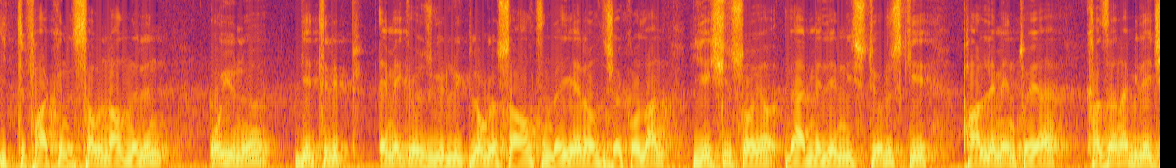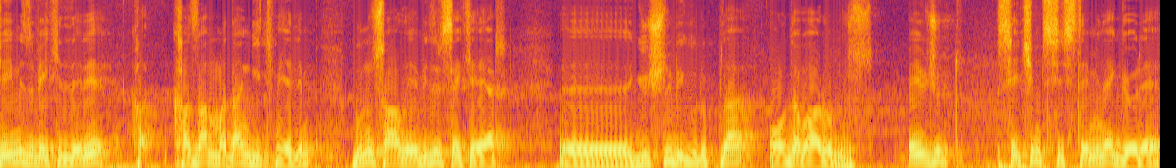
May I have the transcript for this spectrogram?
ittifakını savunanların oyunu getirip emek özgürlük logosu altında yer alacak olan Yeşil Soy'a vermelerini istiyoruz ki parlamentoya kazanabileceğimiz vekilleri kazanmadan gitmeyelim. Bunu sağlayabilirsek eğer güçlü bir grupla orada var oluruz. Mevcut seçim sistemine göre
